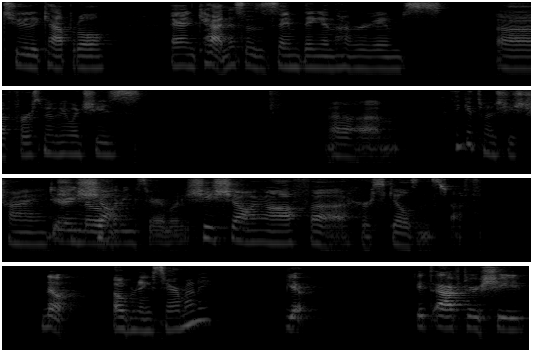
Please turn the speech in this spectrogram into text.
to the Capitol, and Katniss does the same thing in the Hunger Games uh, first movie when she's, um, I think it's when she's trying during she's the show- opening ceremony. She's showing off uh, her skills and stuff. No, Opening ceremony. Yep. It's after she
